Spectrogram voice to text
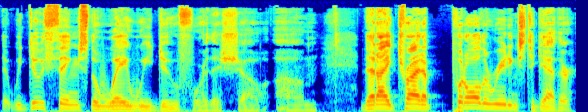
that we do things the way we do for this show. Um, that I try to put all the readings together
